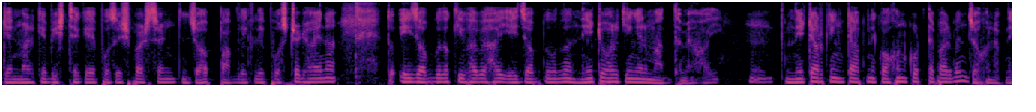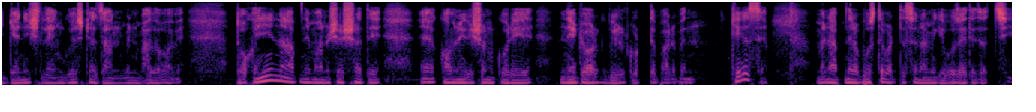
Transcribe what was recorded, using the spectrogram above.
ডেনমার্কে বিশ থেকে পঁচিশ পার্সেন্ট জব পাবলিকলি পোস্টেড হয় না। তো এই জবগুলো কীভাবে হয়? এই জবগুলো নেটওয়ার্কিংয়ের মাধ্যমে হয়। নেটওয়ার্কিংটা আপনি কখন করতে পারবেন? যখন আপনি ডেনিশ ল্যাঙ্গুয়েজটা জানবেন ভালোভাবে। তখনই না আপনি মানুষের সাথে কমিউনিকেশন করে নেটওয়ার্ক বিল্ড করতে পারবেন। ঠিক আছে? মানে আপনারা বুঝতে পারতেছেন আমি কি বোঝাইতে চাচ্ছি?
